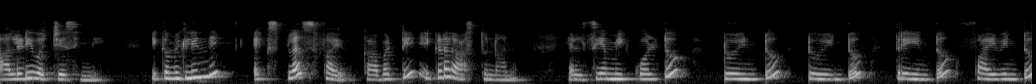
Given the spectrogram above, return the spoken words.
ఆల్రెడీ వచ్చేసింది. ఇక మిగిలింది ఎక్స్ ప్లస్ ఫైవ్ కాబట్టి ఇక్కడ రాస్తున్నాను. LCM equal to two into two into three into five into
